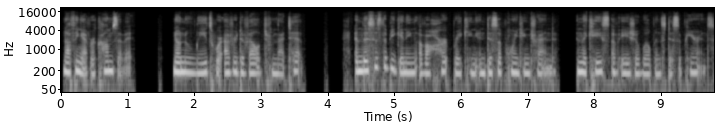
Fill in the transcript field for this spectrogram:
nothing ever comes of it. No new leads were ever developed from that tip. And this is the beginning of a heartbreaking and disappointing trend in the case of Asia Wilbon's disappearance.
